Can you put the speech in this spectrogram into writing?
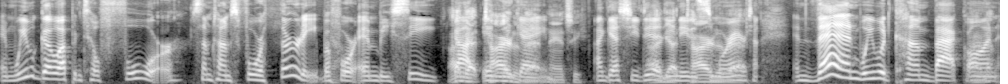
and we would go up until four, sometimes four thirty before NBC I got, got in tired the of that, game. Nancy. I guess you did. You needed some more airtime, and then we would come back on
